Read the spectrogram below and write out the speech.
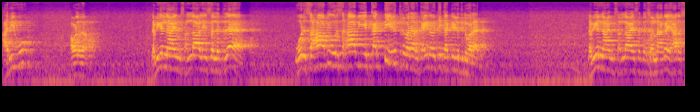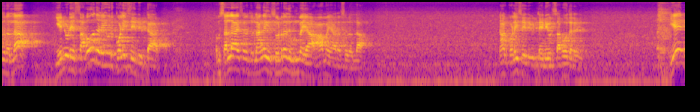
அறிவும் அவ்வளவுதான். நபிகள் நாயகம் சல்லா அலைஹி ஒரு சஹாபி ஒரு சஹாபியை கட்டி இழுத்துட்டு வராரு கயிறை வச்சு கட்டி இழுத்துட்டு வராரு. நபிகள் நாயம் சல்லாய் சட்ட சொன்னாங்க யார சூழல்லா என்னுடைய சகோதரி ஒரு கொலை செய்து விட்டார். அப்ப சல்லாஹ் சொன்னாங்க இவர் சொல்றது உண்மையா? ஆமா யார சூழல்லா நான் கொலை செய்து விட்டேன் ஒரு சகோதரர். ஏன்?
